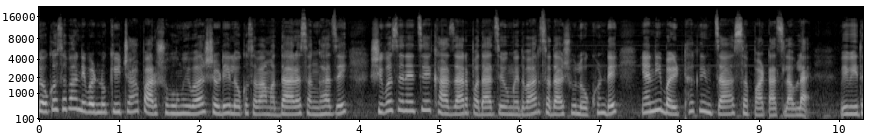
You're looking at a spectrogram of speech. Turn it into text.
लोकसभा निवडणुकीच्या पार्श्वभूमीवर शिर्डी लोकसभा मतदारसंघाचे शिवसेनेचे खासदार पदाचे उमेदवार सदाशिव लोखंडे यांनी बैठकींचा सपाटाच लावलाय. विविध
